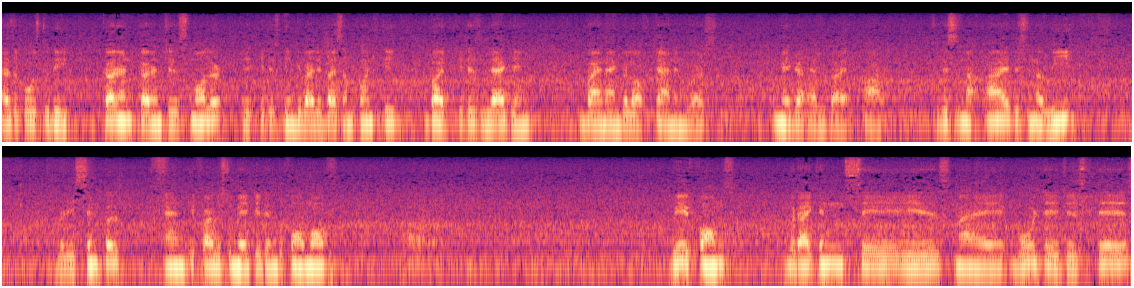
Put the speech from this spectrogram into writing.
as opposed to the current. Current is smaller, it, it is being divided by some quantity but it is lagging by an angle of tan inverse omega L by R. So this is my I, this is my V, very simple and if I was to make it in the form of waveforms what I can say is my voltage is this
